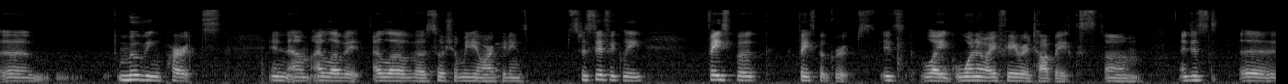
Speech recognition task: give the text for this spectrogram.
um, moving parts. And um, I love it. I love uh, social media marketing, specifically Facebook Facebook groups. It's like one of my favorite topics. Um, I just uh,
